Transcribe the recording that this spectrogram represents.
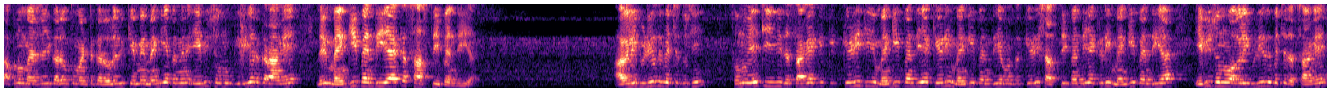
ਆਪ ਨੂੰ ਮੈਸੇਜ ਕਰੋ ਕਮੈਂਟ ਕਰੋ ਲਈ ਵੀ ਕਿਵੇਂ ਮਹਿੰਗੀਆਂ ਪੈਂਦੀਆਂ ਨੇ, ਇਹ ਵੀ ਤੁਹਾਨੂੰ ਕਲੀਅਰ ਕਰਾਂਗੇ ਲੈ ਵੀ ਮਹਿੰਗੀ ਪੈਂਦੀ ਹੈ ਕਿ ਸਸਤੀ ਪੈਂਦੀ ਹੈ। ਅਗਲੀ ਵੀਡੀਓ ਦੇ ਵਿੱਚ ਤੁਸੀਂ ਤੁਹਾਨੂੰ ਇਹ ਚੀਜ਼ ਵੀ ਦੱਸਾਂਗੇ ਕਿ ਕਿਹੜੀ ਚੀਜ਼ ਮਹਿੰਗੀ ਪੈਂਦੀ ਹੈ, ਕਿਹੜੀ ਮਹਿੰਗੀ ਪੈਂਦੀ ਹੈ, ਮਤਲਬ ਕਿਹੜੀ ਸਸਤੀ ਪੈਂਦੀ ਹੈ, ਕਿਹੜੀ ਮਹਿੰਗੀ ਪੈਂਦੀ ਹੈ, ਇਹ ਵੀ ਤੁਹਾਨੂੰ ਅਗਲੀ ਵੀਡੀਓ ਦੇ ਵਿੱਚ ਦੱਸਾਂਗੇ।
